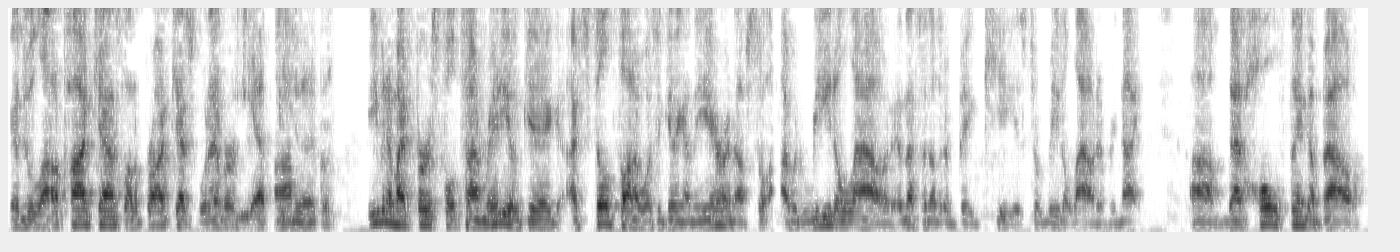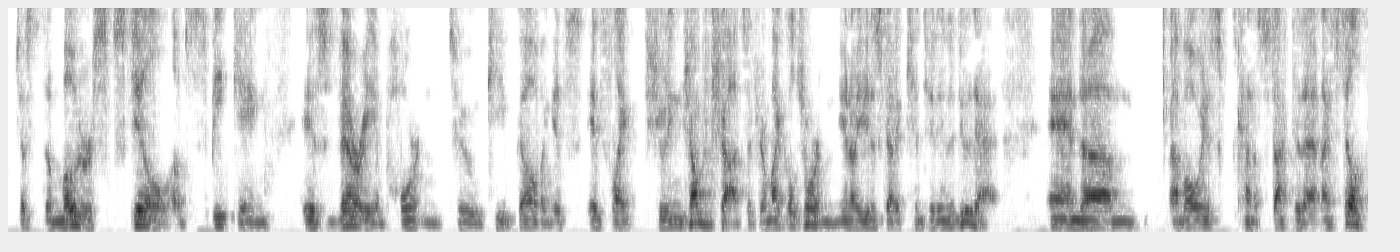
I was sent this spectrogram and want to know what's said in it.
You got to do a lot of podcasts, a lot of broadcasts, whatever. Yep, um, exactly. Even in my first full time radio gig, I still thought I wasn't getting on the air enough. So I would read aloud, and that's another big key is to read aloud every night um, that whole thing about just the motor skill of speaking is very important to keep going. It's it's like shooting jump shots. If you're Michael Jordan, you know you just got to continue to do that. And um, I've always kind of stuck to that. And I still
